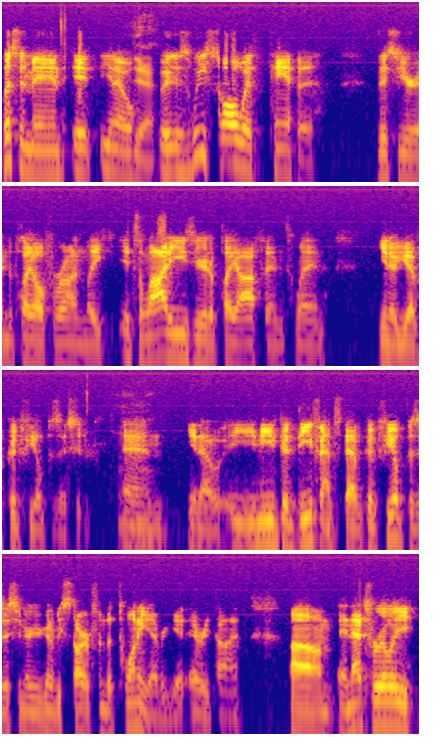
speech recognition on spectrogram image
listen, man. It you know, Yeah. as we saw with Tampa this year in the playoff run, like it's a lot easier to play offense when you know you have good field position, Mm-hmm. and you know you need good defense to have good field position, or you're going to be starting from the twenty every get every time, um, and that's really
